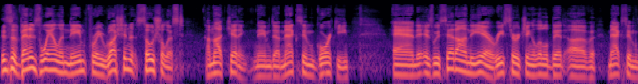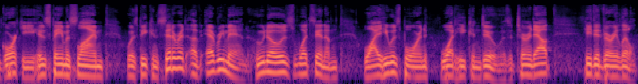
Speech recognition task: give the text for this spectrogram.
This is a Venezuelan named for a Russian socialist. I'm not kidding, named uh, Maxim Gorky. And as we said on the air, researching a little bit of Maxim Gorky, his famous line was Be considerate of every man who knows what's in him, why he was born, what he can do. As it turned out, he did very little.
